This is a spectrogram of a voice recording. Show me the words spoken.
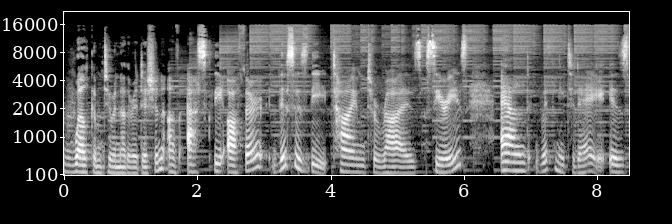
Welcome to another edition of Ask the Author. This is the Time to Rise series. And with me today is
